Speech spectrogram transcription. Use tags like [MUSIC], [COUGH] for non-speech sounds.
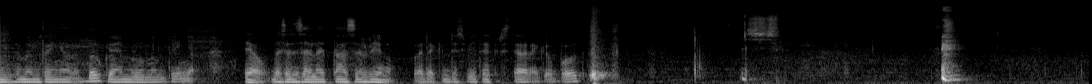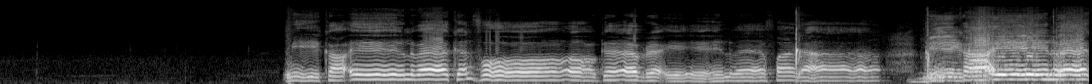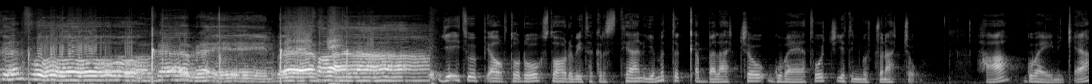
ህመምተኛ ነበርኩ፣ የአእምሮ ህመምተኛ። ያው በሰንሰለት ታስሬ ነው ወደ ቅዱስ ቤተ ክርስቲያን የገባሁት። ሚካኤል በክንፎ ገብርኤል በፋና ሚካኤል በክንፎ ገብርኤል በፋና። የኢትዮጵያ ኦርቶዶክስ ተዋሕዶ ቤተ ክርስቲያን የምትቀበላቸው ጉባኤያቶች የትኞቹ ናቸው? ሀ. ጉባኤ ኒቅያ፣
